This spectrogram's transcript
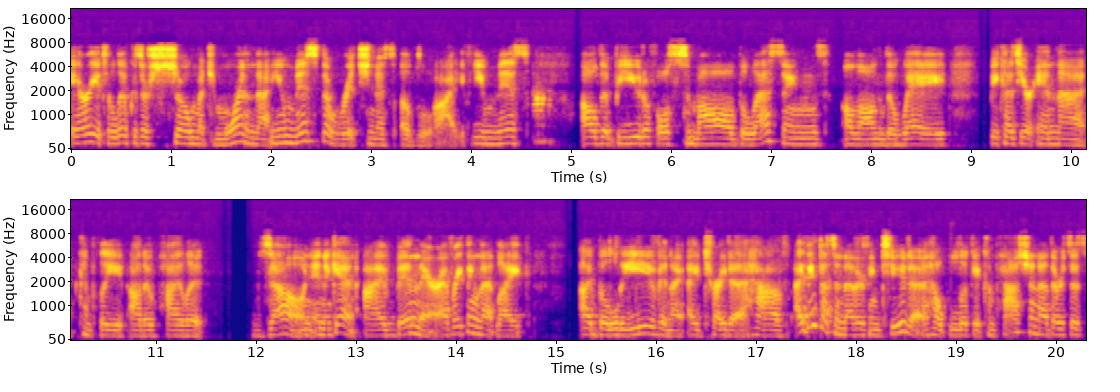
area to live because there's so much more than that you miss the richness of life you miss all the beautiful small blessings along the way because you're in that complete autopilot zone. And again, I've been there. Everything that like I believe and I, I try to have, I think that's another thing too to help look at compassion others is,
